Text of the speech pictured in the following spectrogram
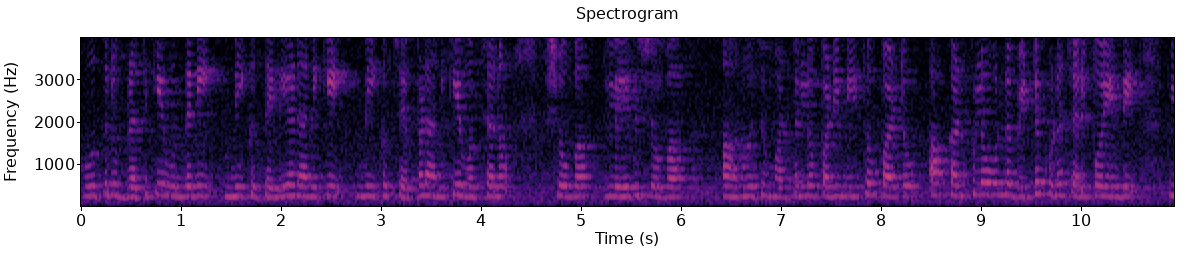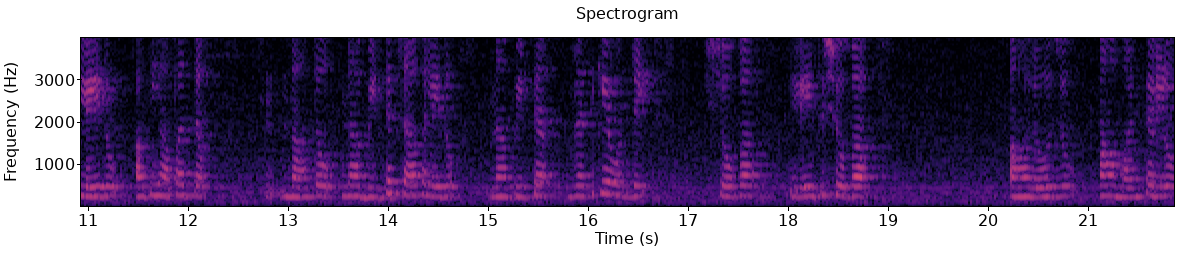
కూతురు బ్రతికే ఉందని మీకు తెలియడానికి మీకు చెప్పడానికే వచ్చాను. శోభ లేదు శోభ ఆ రోజు మంటల్లో పడి నీతో పాటు ఆ కడుపులో ఉన్న బిడ్డ కూడా చనిపోయింది. లేదు అది అబద్ధం. నాతో నా బిడ్డ చావలేదు. నా బిడ్డ బ్రతికే ఉంది. శోభ లేదు శోభ ఆ రోజు ఆ మంటల్లో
